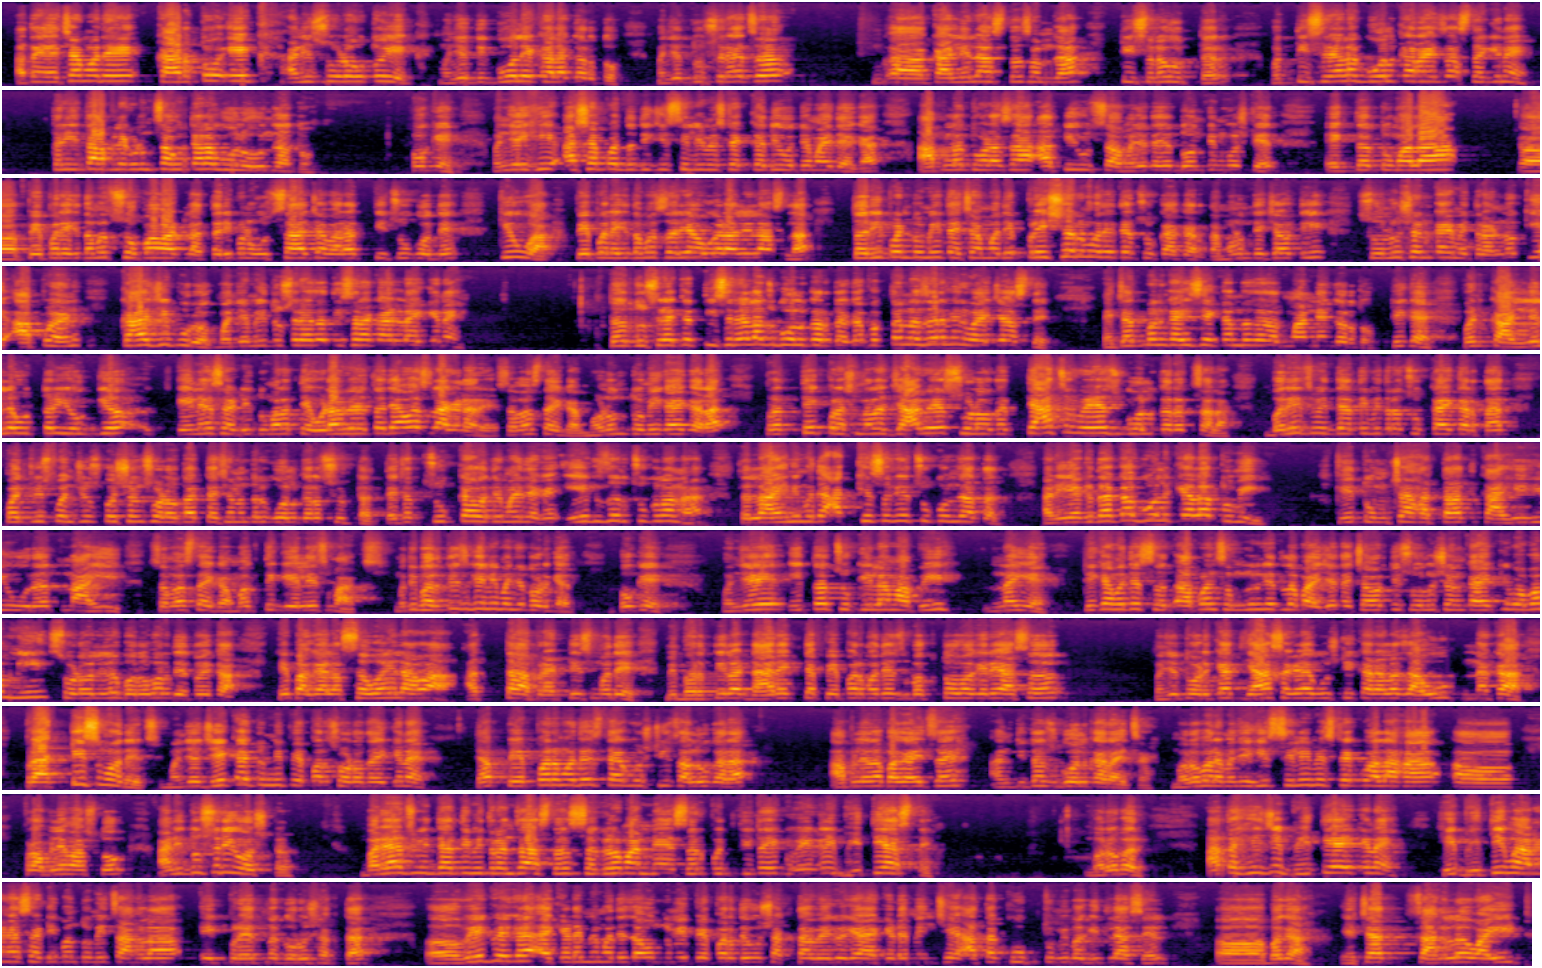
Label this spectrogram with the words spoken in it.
आता याच्यामध्ये काढतो एक आणि सोडवतो एक. म्हणजे ती गोल एकाला करतो. म्हणजे दुसऱ्याचं काढलेलं असतं समजा तिसरं उत्तर. मग तिसऱ्याला गोल करायचं असतं की नाही? तर इथं आपल्याकडून चौथ्याला गोल होऊन जातो. ओके. म्हणजे ही अशा पद्धतीची सिली मिस्टेक कधी होते माहिती आहे का? आपला थोडासा अति उत्साह म्हणजे त्याच्या दोन तीन गोष्टी आहेत. एक तर तुम्हाला पेपर एकदमच सोपा वाटला तरी पण उत्साहाच्या भरात ती चूक होते. किंवा पेपर एकदमच जरी अवघड आलेला असला तरी पण तुम्ही त्याच्यामध्ये प्रेशरमध्ये त्या चुका करता. म्हणून त्याच्यावरती सोल्युशन काय मित्रांनो? की आपण काळजीपूर्वक म्हणजे मी दुसऱ्याचा तिसरा काढलाय की नाही? तर दुसऱ्याच्या तिसऱ्यालाच गोल करतोय का? फक्त नजर फिरवायची असते. याच्यात पण काही सेकंद जातात मान्य करतो. ठीक आहे? पण काढलेलं उत्तर योग्य येण्यासाठी तुम्हाला तेवढा वेळ तर द्यावाच लागणार आहे. समजतंय का? म्हणून तुम्ही काय करा प्रत्येक प्रश्नाला ज्या वेळेस सोडवतात त्याच वेळेस गोल करत चला. बरेच विद्यार्थी मित्र चूक काय करतात? पंचवीस पंचवीस क्वेश्चन सोडवतात त्याच्यानंतर गोल करत सुटतात. त्याच्यात चूक काय होते माहितीये का? एक जर चुकला ना तर लाईनीमध्ये अख्खे सगळे चुकून जातात. आणि एकदा का गोल केला तुम्ही की तुमच्या हातात काहीही उरत नाही. समजताय का? मग ती गेलीच मार्क्स मग ती भरतीच गेली म्हणजे थोडक्यात. ओके. म्हणजे इथं चुकीला माफी नाहीये. ठीक आहे म्हणजे आपण समजून घेतलं पाहिजे. त्याच्यावरती सोल्युशन काय की बाबा मी सोडवलेलं बरोबर देतोय का? हे बघायला सवय लावा. आत्ता प्रॅक्टिसमध्ये मी भरतीला डायरेक्ट त्या पेपर मध्येच बघतो वगैरे असं. म्हणजे थोडक्यात या सगळ्या गोष्टी करायला जाऊ नका. प्रॅक्टिसमध्येच म्हणजे जे काय तुम्ही पेपर सोडवताय की नाही त्या पेपर मध्येच त्या गोष्टी चालू करा. आपल्याला बघायचं आहे आणि तिथंच गोल करायचा आहे बरोबर आहे? म्हणजे ही सिली मिस्टेक वाला हा प्रॉब्लेम असतो. आणि दुसरी गोष्ट बऱ्याच विद्यार्थी मित्रांचं असतं सगळं मान्य आहे सर पण तिथं एक वेगळी भीती असते. बरोबर? आता ही जी भीती आहे की नाही ही भीती मारण्यासाठी पण तुम्ही चांगला एक प्रयत्न करू शकता. वेगवेगळ्या अकॅडमीमध्ये जाऊन तुम्ही पेपर देऊ शकता. वेगवेगळ्या अकॅडमींचे आता खूप तुम्ही बघितले असेल. बघा याच्यात चांगलं वाईट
